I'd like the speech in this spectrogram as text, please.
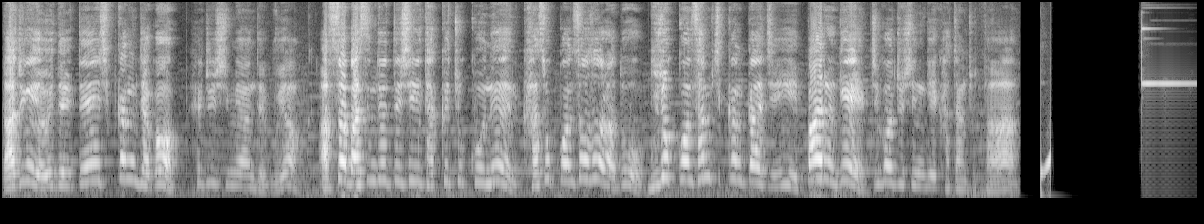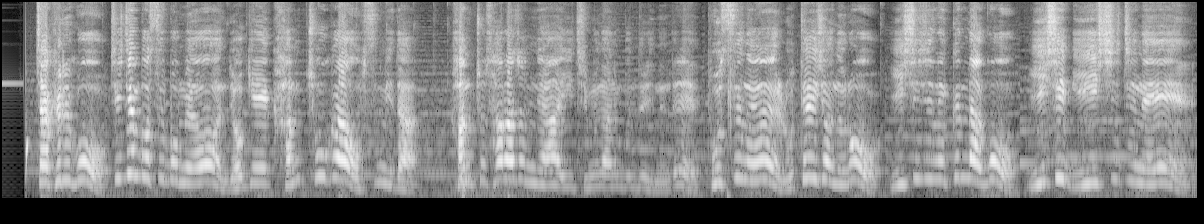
나중에 여유될 때 10강 작업 해주시면 되고요. 앞서 말씀드렸듯이 다크초코는 가속권 써서라도 무조건 30강까지 빠르게 찍어주시는 게 가장 좋다. 자 그리고 시즌 보스 보면 여기에 감초가 없습니다. 감초 사라졌냐 이 질문하는 분들이 있는데 보스는 로테이션으로 이 시즌이 끝나고 22 시즌에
